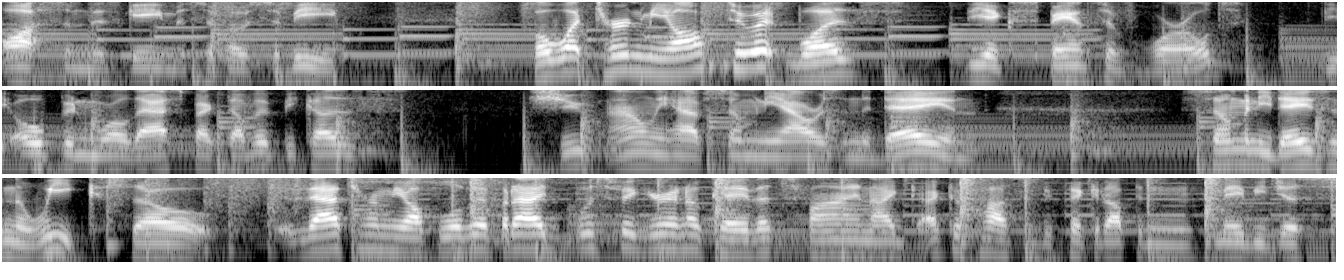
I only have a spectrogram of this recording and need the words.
awesome this game is supposed to be. But what turned me off to it was the expansive world, the open world aspect of it, because shoot, I only have so many hours in the day and so many days in the week. So that turned me off a little bit, but I was figuring, okay, that's fine. I, I could possibly pick it up and maybe just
